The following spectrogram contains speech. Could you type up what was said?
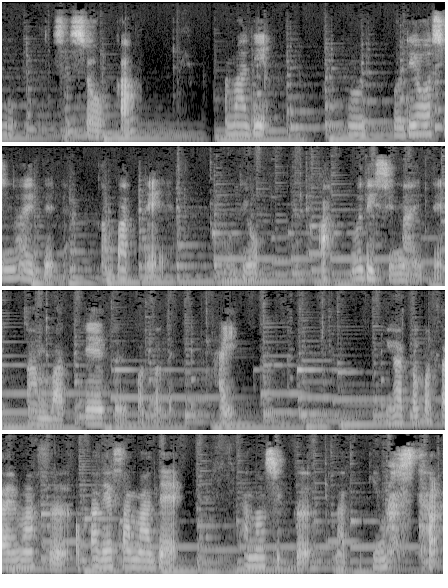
うん師匠かあまり無料しないで頑張って、無料、あ、無理しないで頑張ってということで。はい。ありがとうございます。おかげさまで楽しくなってきました。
